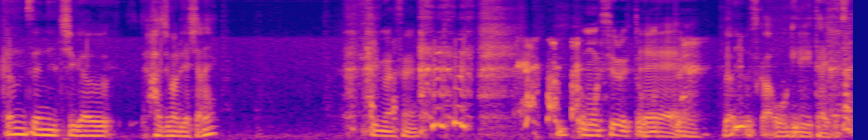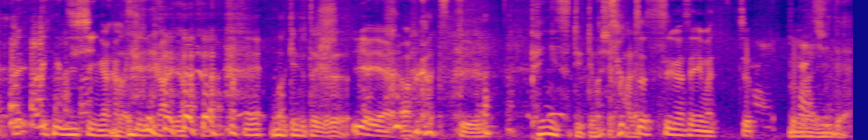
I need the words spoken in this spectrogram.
完全に違う始まりでしたね。すいません面白いと思って、えー大丈夫ですか？大喜利対決 で自信が確信に変わりました 負けるといういやいや勝つっていうペニスって言ってましたちょっとすみません今ちょっとマジで。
